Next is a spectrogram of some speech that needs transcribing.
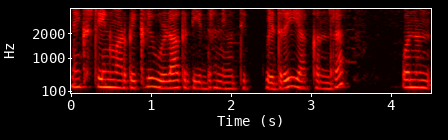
ನೆಕ್ಸ್ಟ್ ಏನು ಮಾಡ್ಬೇಕ್ರಿ? ಉಳ್ಳಾಗಡ್ಡಿ ಇದ್ರೆ ನೀವು ತಿಕ್ಬಿಡ್ರಿ. ಯಾಕಂದ್ರೆ ಒಂದೊಂದು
